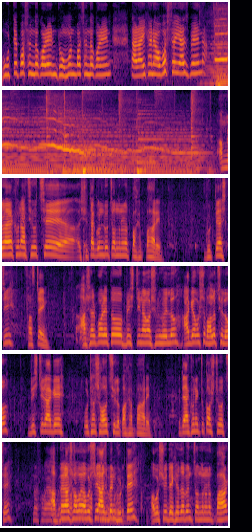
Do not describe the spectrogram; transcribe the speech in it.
ঘুরতে পছন্দ করেন, ভ্রমণ পছন্দ করেন, তারা এখানে অবশ্যই আসবেন। আমরা এখন আছি হচ্ছে সীতাকুণ্ডু চন্দ্রনাথ পাহা- পাহাড়ে। ঘুরতে আসছি ফার্স্ট টাইম আসার পরে তো বৃষ্টি নামা শুরু হইল। আগে অবশ্য ভালো ছিল। বৃষ্টির আগে ওঠা সহজ ছিল পাখা- পাহাড়ে। কিন্তু এখন একটু কষ্ট হচ্ছে। আপনারা সবাই অবশ্যই আসবেন ঘুরতে অবশ্যই দেখে যাবেন চন্দ্রনাথ পাহাড়।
